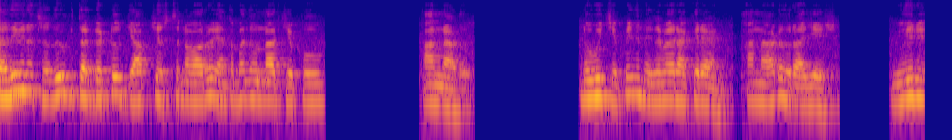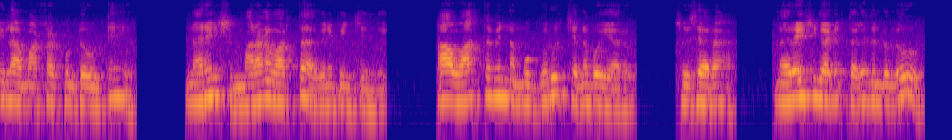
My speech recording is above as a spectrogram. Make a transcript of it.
చదివిన చదువుకి తగ్గట్టు జాబ్ చేస్తున్నవారు ఎంతమంది ఉన్నారు చెప్పు? అన్నాడు. నువ్వు చెప్పింది నిజమేరా కిరణ్ అన్నాడు రాజేష్. వీరు ఇలా మాట్లాడుకుంటూ ఉంటే నరేష్ మరణ వార్త వినిపించింది. ఆ వార్త విన్న ముగ్గురు చిన్నబోయారు. చూశారా? నరేష్ గారి తల్లిదండ్రులు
